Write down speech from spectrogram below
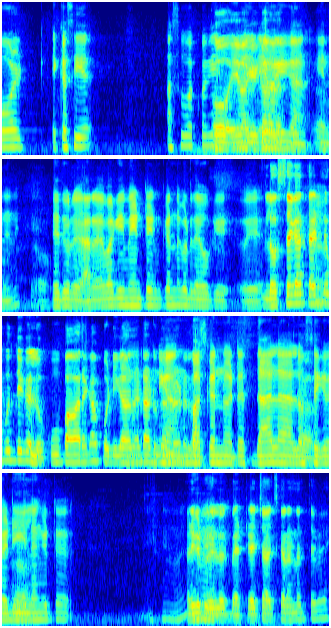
වෝල්ට් එකසිය අසුවක් වගේ ඒ වගේ ගානක්. ගාන එන්නන එතුට අර වගේ මේන්ටෙන් කරන්නකොට දැවක ලොස්සකත් ඇන්න පුද්ධක ලොකු පවරක පොඩිගානට අඩු ගන්නට බක්කන්නට දාලා ලොස්ස එක වැඩි ඊළඟට ට බැට්‍රිය චාච් කරන්නත් වෙයි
